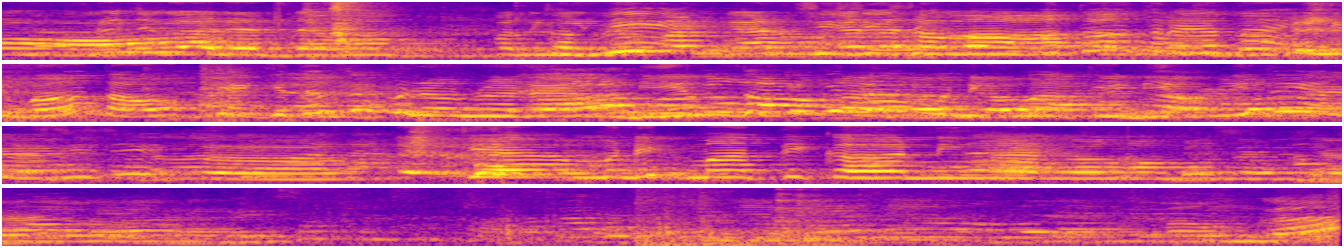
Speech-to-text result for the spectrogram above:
Kan juga ada tema Tapi Cici sama aku tuh ternyata ini banget tau. Kayak kita tuh bener-bener yang diem Tapi kita menikmati diem. gitu ya gak sih Ci? Kayak menikmati keheningan enggak?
